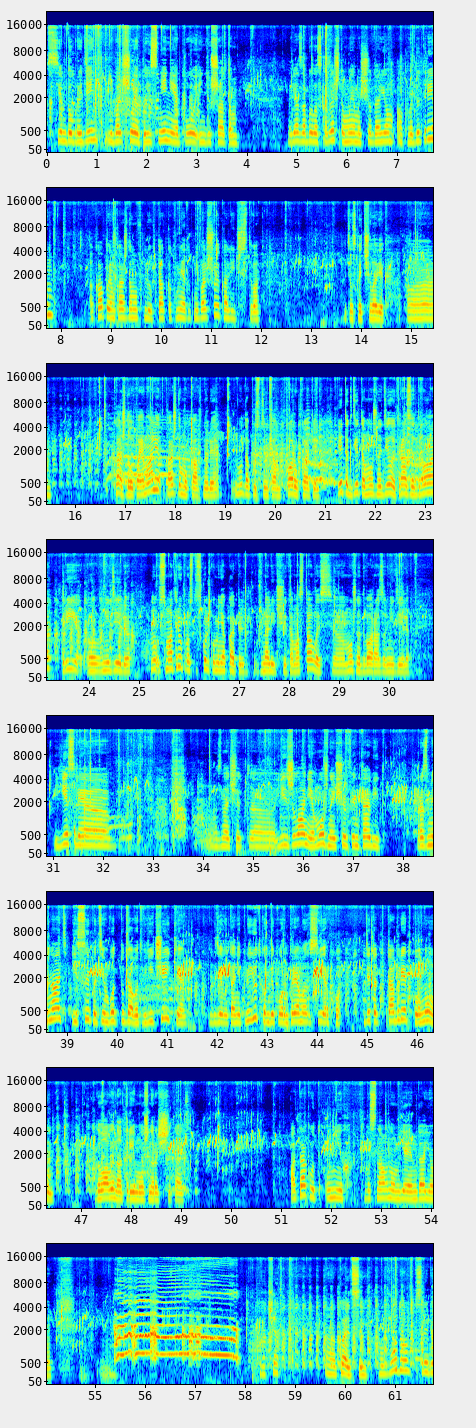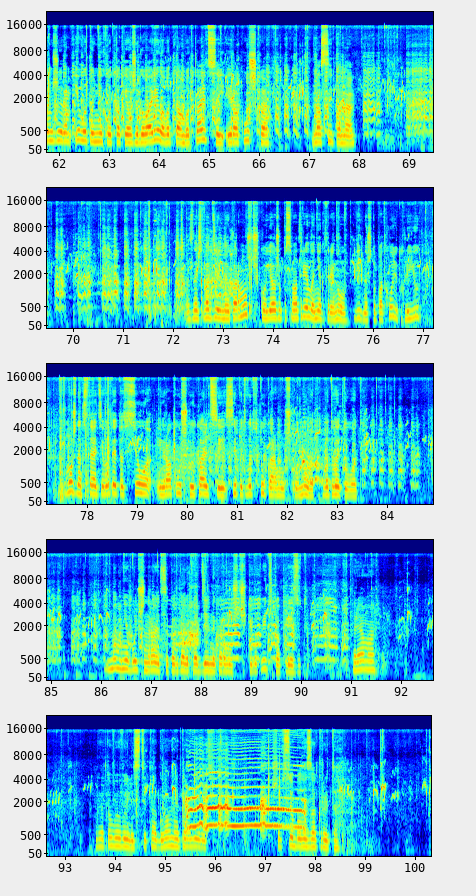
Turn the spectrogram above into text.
Всем добрый день. Небольшое пояснение по индюшатам. Я забыла сказать, что мы им еще даем аквадетрим, а капаем каждому в клюв. Так как у меня тут небольшое количество, хотел сказать человек, а, каждого поймали, каждому капнули. Ну, допустим, там пару капель. Это где-то можно делать раза два-три э, в неделю. Ну, смотрю просто, сколько у меня капель в наличии там осталось. Э, можно два раза в неделю. Если, значит, э, есть желание, можно еще пентовид разминать и сыпать им вот туда, вот в ячейки, где вот они клюют комбикорм, прямо сверху. Где-то таблетку, ну, головы на три можно рассчитать. А так вот у них в основном я им даю кричат а, кальций в воду с рыбьим жиром. И вот у них, вот как я уже говорила, вот там вот кальций и ракушка насыпана. Значит, в отдельную кормушечку. Я уже посмотрела, некоторые, ну, видно, что подходят, клюют. Можно, кстати, вот это все, и ракушку, и кальций сыпать вот в ту кормушку. Ну, вот, вот в эту вот. Ну, мне больше нравится, когда вот в отдельной кормушечке. Вот видите, как лезут. Прямо готовы вылезти. Так, главное проверить, чтобы все было закрыто.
